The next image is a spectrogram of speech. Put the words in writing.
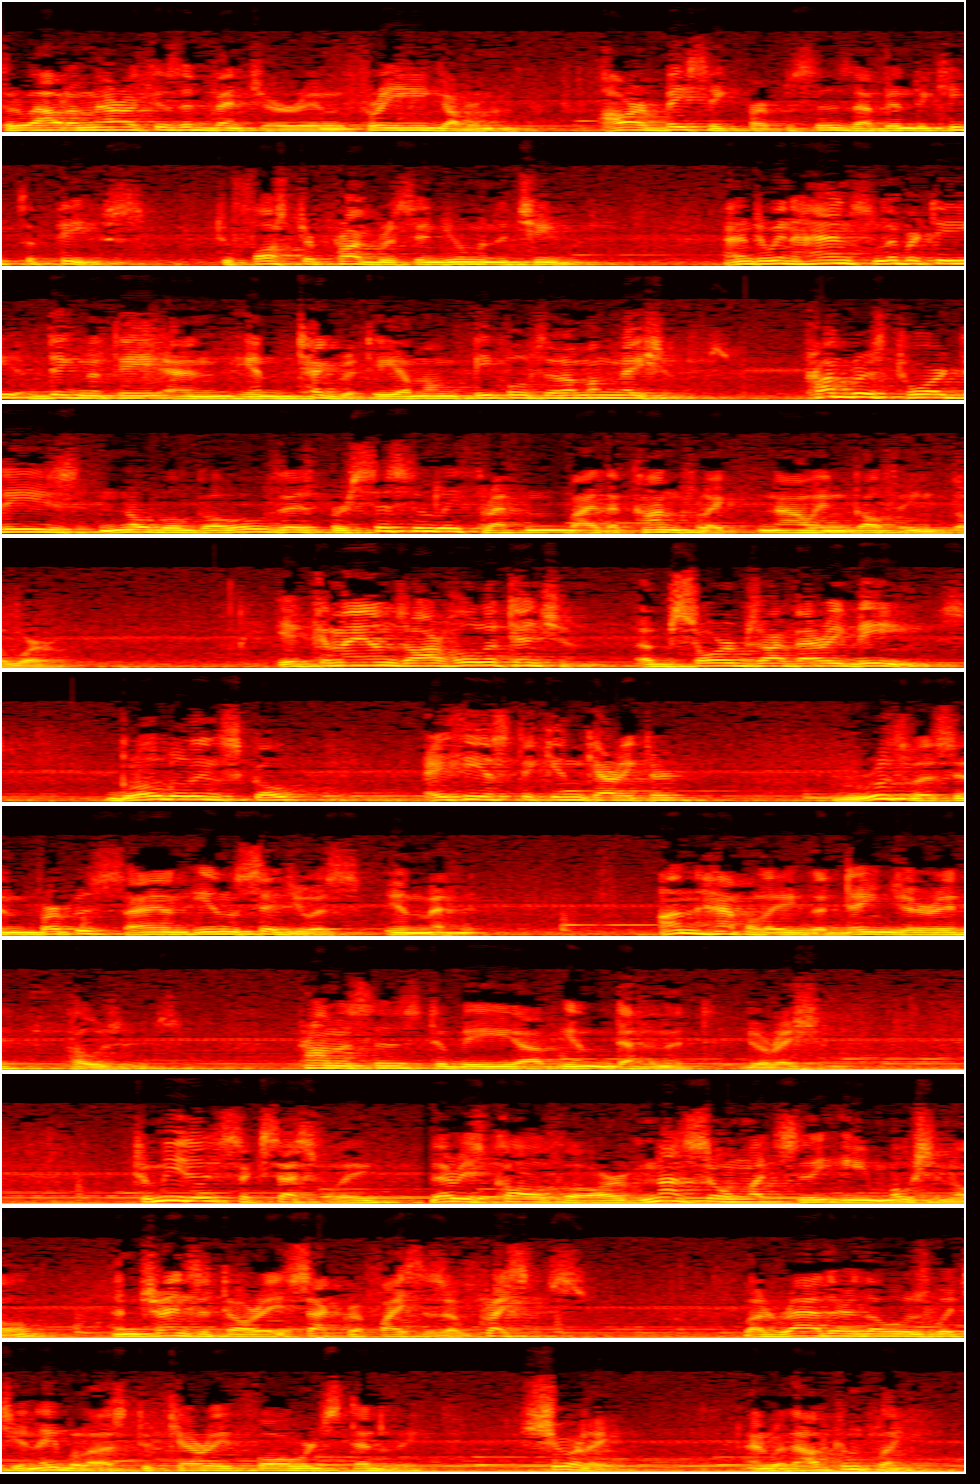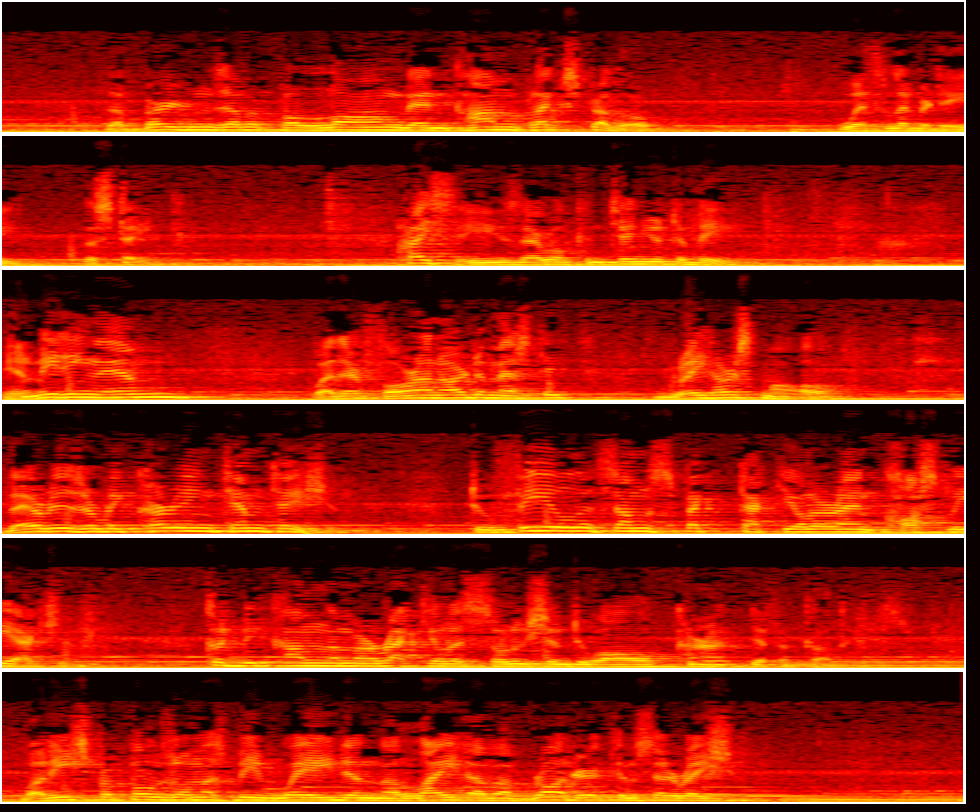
Throughout America's adventure in free government, our basic purposes have been to keep the peace, to foster progress in human achievement, and to enhance liberty, dignity, and integrity among peoples and among nations. Progress toward these noble goals is persistently threatened by the conflict now engulfing the world. It commands our whole attention, absorbs our very beings, global in scope, atheistic in character, ruthless in purpose, and insidious in method. Unhappily, the danger it poses promises to be of indefinite duration. To meet it successfully, there is call for not so much the emotional and transitory sacrifices of crisis, but rather those which enable us to carry forward steadily, surely, and without complaint the burdens of a prolonged and complex struggle with liberty, the stake. Crises there will continue to be. In meeting them, whether foreign or domestic, great or small, there is a recurring temptation to feel that some spectacular and costly action could become the miraculous solution to all current difficulties. But each proposal must be weighed in the light of a broader consideration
